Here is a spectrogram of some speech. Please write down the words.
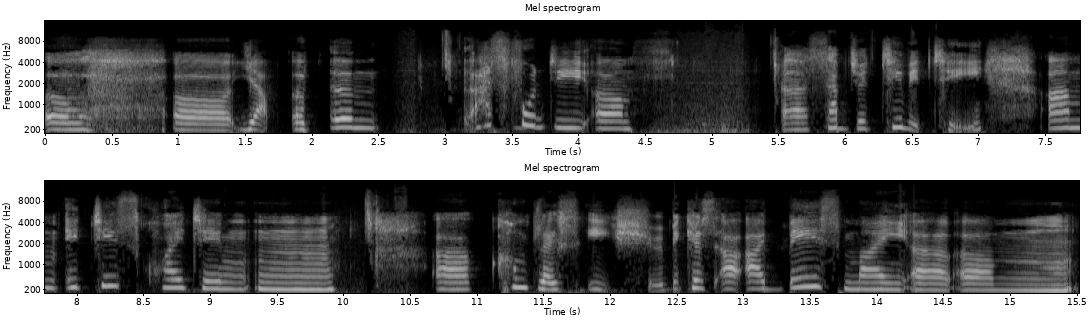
uh, uh, yeah. Uh, um, as for the um, uh, subjectivity, um, it is quite a, um, a complex issue because I, I base my uh, um,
